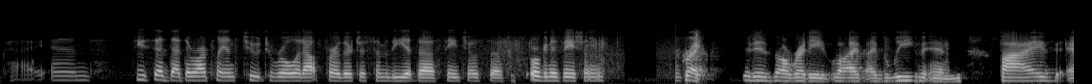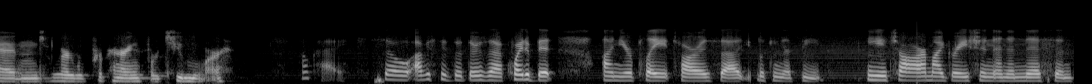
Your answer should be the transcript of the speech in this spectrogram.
Okay, and so you said that there are plans to to roll it out further to some of the the St. Joseph organizations. Right. It is already live, I believe, in five, and we're preparing for two more. Okay. So obviously, there's uh, quite a bit on your plate as far as uh, looking at the EHR migration and then this. And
